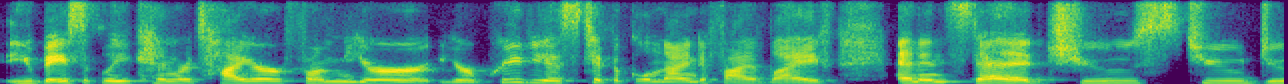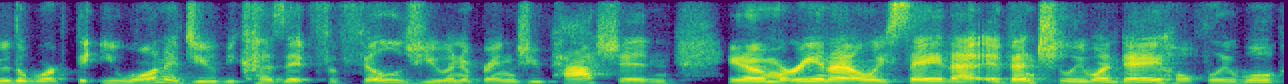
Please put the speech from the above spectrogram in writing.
You basically can retire from your your previous typical nine to five life and instead choose to do the work that you want to do because it fulfills you and it brings you passion. You know, Marie and I always say that eventually one day, hopefully, we'll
